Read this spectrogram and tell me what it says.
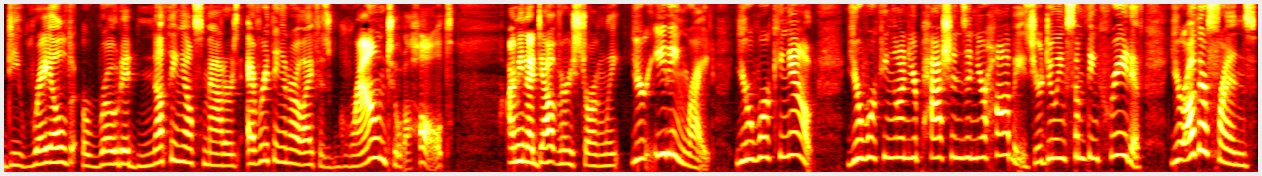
derailed, eroded. Nothing else matters. Everything in our life is ground to a halt I mean, I doubt very strongly you're eating right, you're working out, you're working on your passions and your hobbies, you're doing something creative. Your other friends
